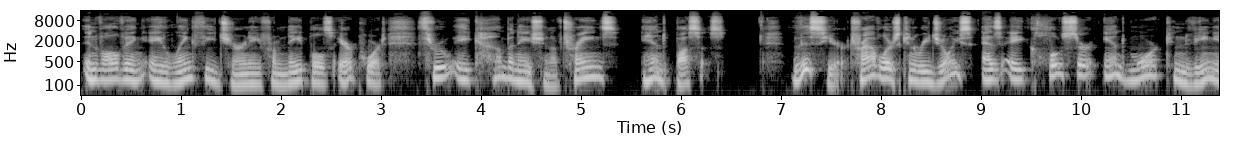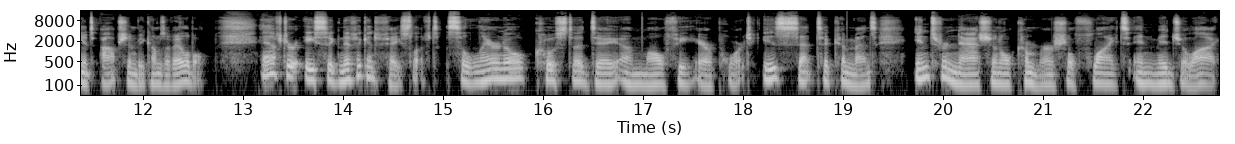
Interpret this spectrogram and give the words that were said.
involving a lengthy journey from Naples Airport through a combination of trains and buses. This year, travelers can rejoice as a closer and more convenient option becomes available. After a significant facelift, Salerno Costa de Amalfi Airport is set to commence international commercial flights in mid July.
